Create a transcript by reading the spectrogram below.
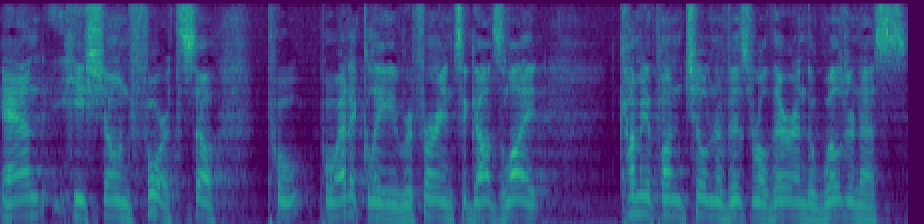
and he shone forth. So, poetically referring to God's light coming upon the children of Israel there in the wilderness.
